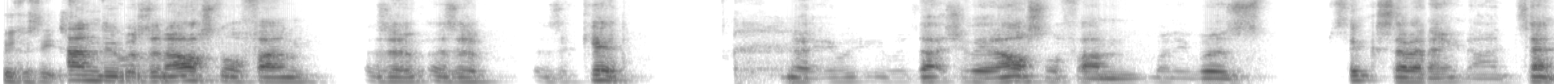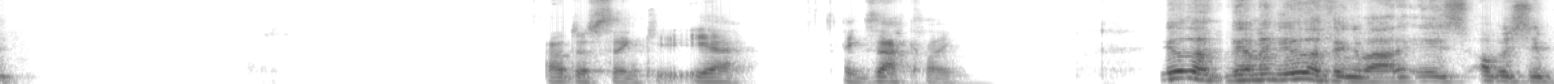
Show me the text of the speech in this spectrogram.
because it's Andy was an Arsenal fan as a as a as a kid. You know, he, was- he was actually an Arsenal fan when he was six, seven, eight, nine, ten. I just think, yeah, exactly. The other, I mean, the other thing about it is obviously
